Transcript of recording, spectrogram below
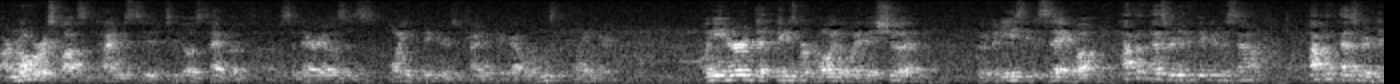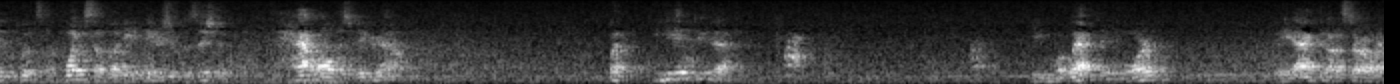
our normal response sometimes to, to those type of uh, scenarios is pointing fingers and trying to figure out, well, who's to blame here? When he heard that things were going the way they should, it would have been easy to say, well, how come Ezra didn't figure this out? How come Ezra didn't put, appoint somebody in leadership position to have all this figured out? But he didn't do that. Wept and he mourned, and he acted on sorrow by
